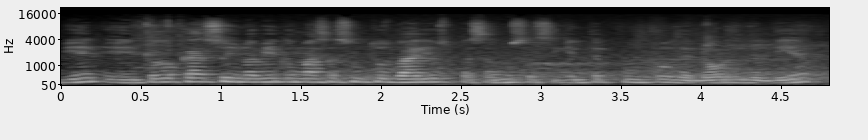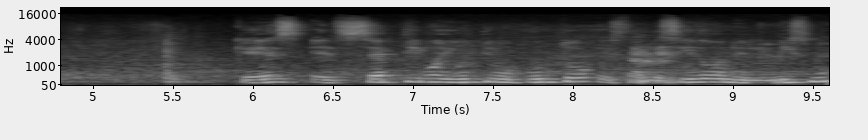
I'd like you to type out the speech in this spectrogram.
Bien, en todo caso, y no habiendo más asuntos varios, pasamos al siguiente punto del orden del día, que es el séptimo y último punto establecido en el mismo,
